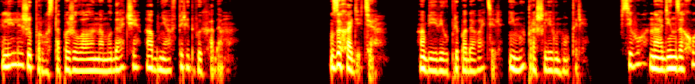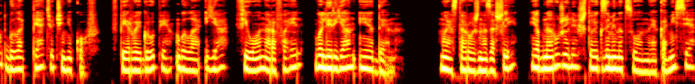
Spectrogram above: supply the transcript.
Лили же просто пожелала нам удачи, обняв перед выходом. «Заходите», объявил преподаватель, и мы прошли внутрь. Всего на один заход было пять учеников. В первой группе была я, Фиона, Рафаэль, Валерьян и Эден. Мы осторожно зашли и обнаружили, что экзаменационная комиссия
